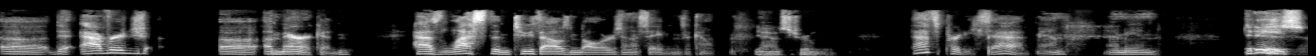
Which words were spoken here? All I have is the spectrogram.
uh, the average uh, American has less than two thousand dollars in a savings account. Yeah, it's true. That's pretty sad, man. I mean, it geez, is.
